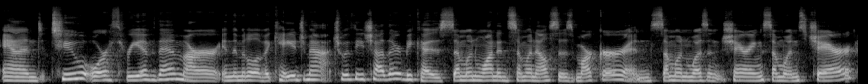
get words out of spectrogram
and two or three of them are in the middle of a cage match with each other because someone wanted someone else's marker and someone wasn't sharing someone's chair.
